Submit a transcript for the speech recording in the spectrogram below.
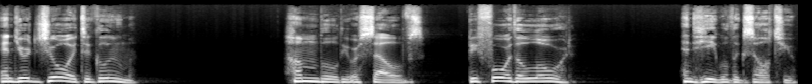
and your joy to gloom. Humble yourselves before the Lord, and he will exalt you.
